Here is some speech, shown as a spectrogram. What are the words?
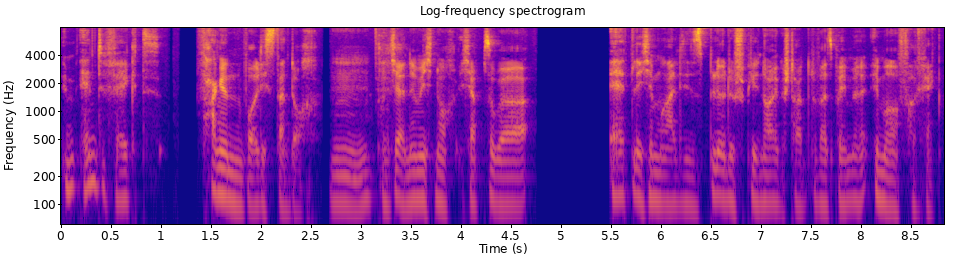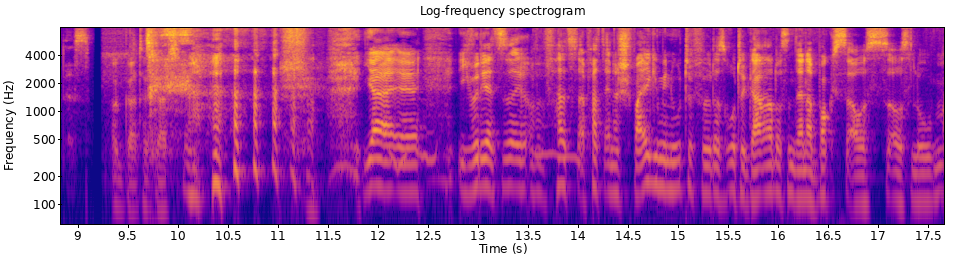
im Endeffekt fangen wollte ich es dann doch. Mhm. Und ich erinnere mich noch, ich habe sogar etliche Mal dieses blöde Spiel neu gestartet, weil es bei ihm immer verreckt ist. Oh Gott, oh Gott. ja, äh, ich würde jetzt äh, fast, fast eine Schweigeminute für das rote Garados in seiner Box aus, ausloben.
